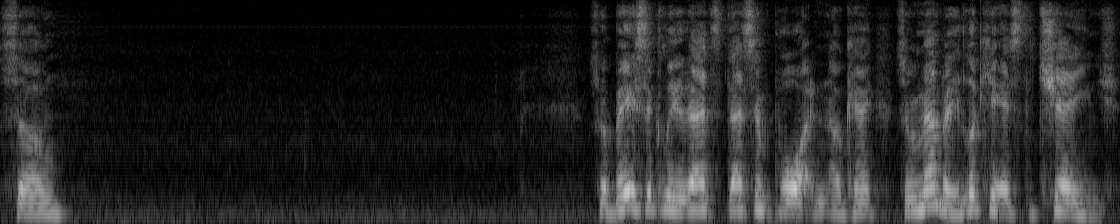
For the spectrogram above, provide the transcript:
so so basically that's that's important okay? So remember look here it's the change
